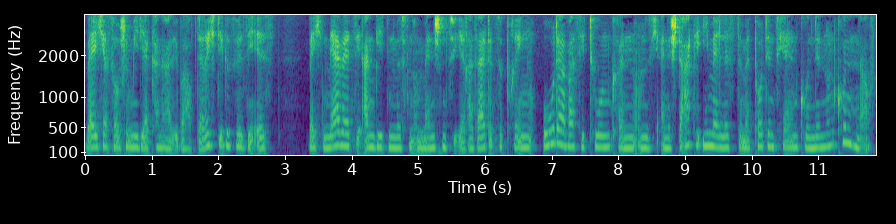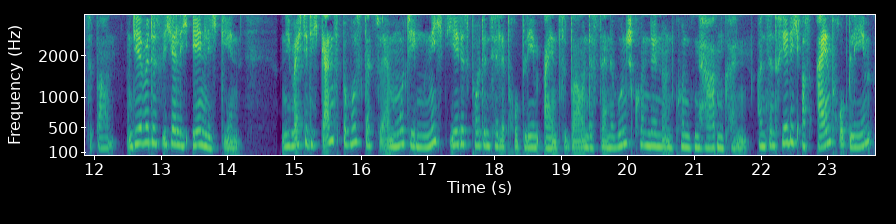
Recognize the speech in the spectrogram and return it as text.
welcher Social Media Kanal überhaupt der richtige für sie ist, welchen Mehrwert sie anbieten müssen, um Menschen zu ihrer Seite zu bringen oder was sie tun können, um sich eine starke E-Mail-Liste mit potenziellen Kundinnen und Kunden aufzubauen. Und dir wird es sicherlich ähnlich gehen. Und ich möchte dich ganz bewusst dazu ermutigen, nicht jedes potenzielle Problem einzubauen, das deine Wunschkundinnen und Kunden haben können. Konzentrier dich auf ein Problem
